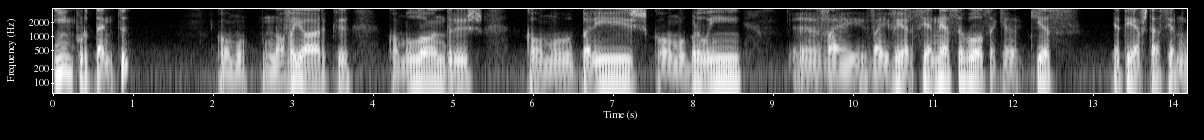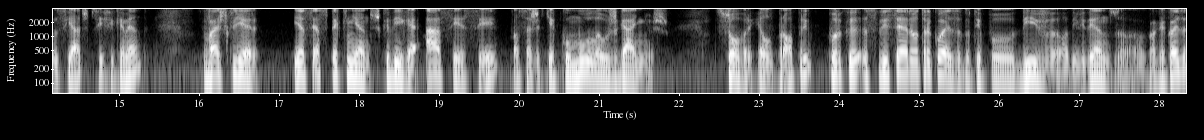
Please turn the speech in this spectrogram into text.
importante, como Nova York, como Londres, como Paris, como Berlim, eh, vai, vai ver se é nessa bolsa que, que esse ETF está a ser negociado especificamente, vai escolher esse SP500 que diga ACC, ou seja, que acumula os ganhos sobre ele próprio, porque se disser outra coisa, do tipo DIV ou dividendos ou qualquer coisa,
